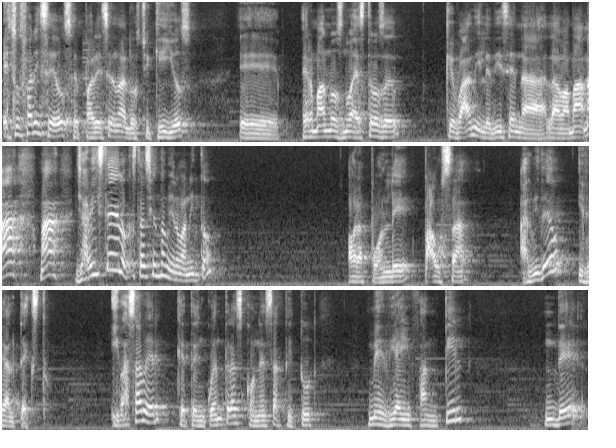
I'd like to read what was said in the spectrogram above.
Estos fariseos se parecen a los chiquillos, eh, hermanos nuestros, eh, que van y le dicen a la mamá, ma, ma, ¿ya viste lo que está haciendo mi hermanito? Ahora ponle pausa al video y ve al texto. Y vas a ver que te encuentras con esa actitud media infantil de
